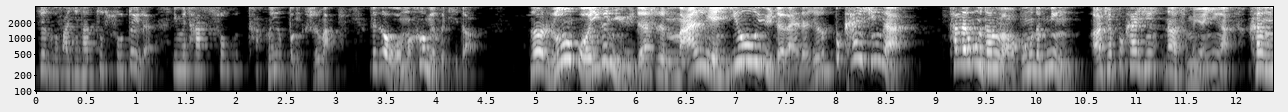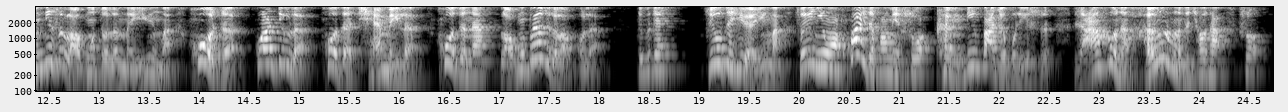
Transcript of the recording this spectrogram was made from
最后发现他都说对了，因为他说他很有本事嘛，这个我们后面会提到。那如果一个女的是满脸忧郁的来的，就是不开心的，她来问她老公的命，而且不开心，那什么原因啊？肯定是老公走了霉运嘛，或者官丢了，或者钱没了，或者呢，老公不要这个老婆了，对不对？只有这些原因嘛，所以你往坏的方面说，肯定八九不离十。然后呢，狠狠的敲他，说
